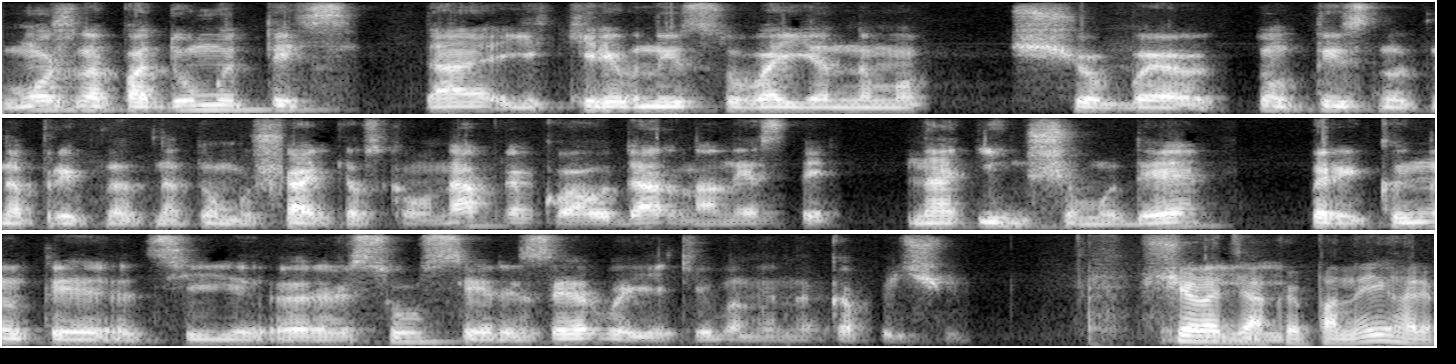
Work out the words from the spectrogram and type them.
можна подумати да, їх керівництву воєнному, щоб е, ну, тиснути, наприклад, на тому Харківському напрямку, а удар нанести на іншому, де перекинути ці ресурси, резерви, які вони накопичують. Щиро дякую, пане Ігорю.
